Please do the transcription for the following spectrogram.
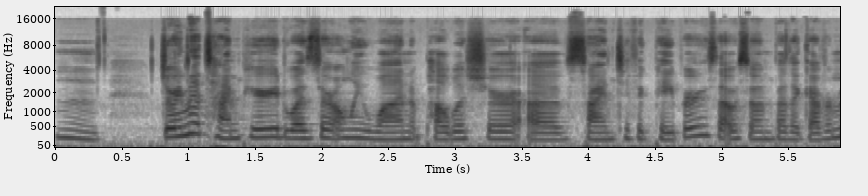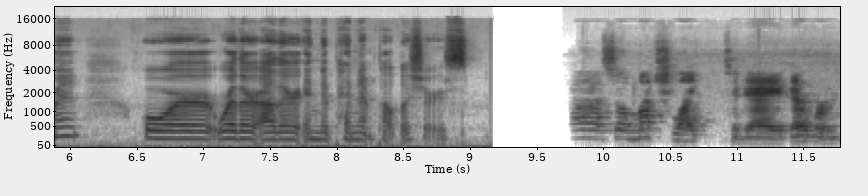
Hmm. During that time period, was there only one publisher of scientific papers that was owned by the government, or were there other independent publishers? Uh, so much like today, there were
